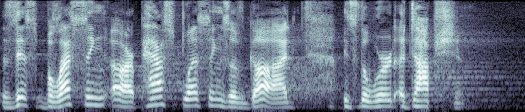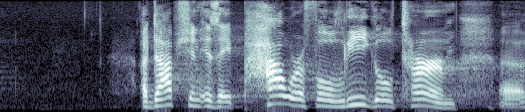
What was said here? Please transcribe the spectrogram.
this blessing, our past blessings of God, is the word adoption. Adoption is a powerful legal term uh,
